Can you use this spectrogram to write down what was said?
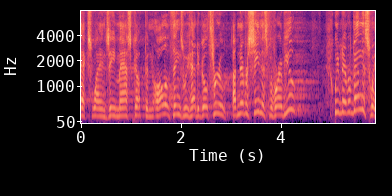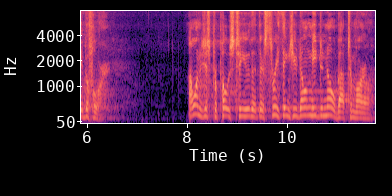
X, Y, and Z, mask up, and all of the things we've had to go through. I've never seen this before. Have you? We've never been this way before. I want to just propose to you that there's three things you don't need to know about tomorrow.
